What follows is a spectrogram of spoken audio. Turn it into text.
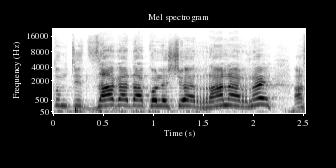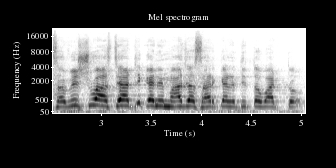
तुमची जागा दाखवल्याशिवाय राहणार नाही असा विश्वास त्या ठिकाणी माझ्यासारख्याला तिथं वाटतो.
